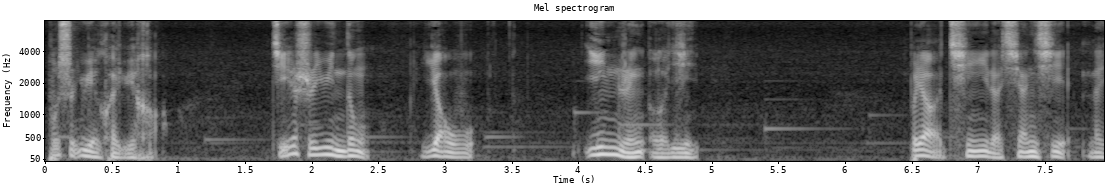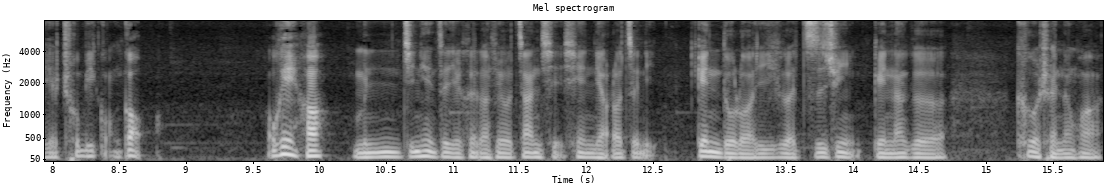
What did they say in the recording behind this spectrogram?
不是越快越好。节食运动药物因人而异，不要轻易的相信那些臭屁广告。OK，好，我们今天这节课呢就暂且先聊到这里。更多的一个资讯跟那个课程的话，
